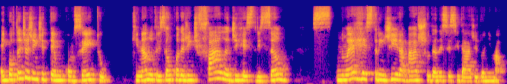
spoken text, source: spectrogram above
É importante a gente ter um conceito que na nutrição, quando a gente fala de restrição, não é restringir abaixo da necessidade do animal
